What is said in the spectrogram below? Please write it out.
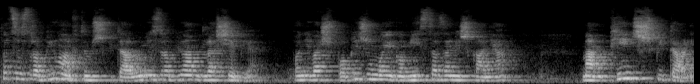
To, co zrobiłam w tym szpitalu, nie zrobiłam dla siebie, ponieważ w pobliżu mojego miejsca zamieszkania mam pięć szpitali,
